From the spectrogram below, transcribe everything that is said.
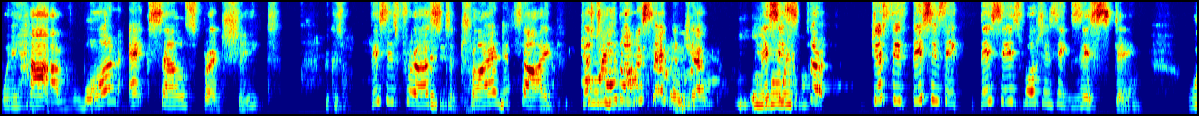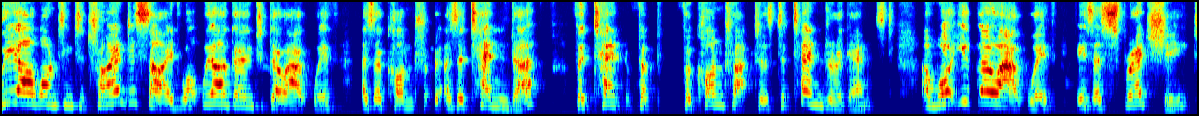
we have one Excel spreadsheet because this is for us to try and decide. Just Always hold on a second. Joe. This is just this, this is this is what is existing. We are wanting to try and decide what we are going to go out with as a contra- as a tender for ten for for contractors to tender against. And what you go out with is a spreadsheet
